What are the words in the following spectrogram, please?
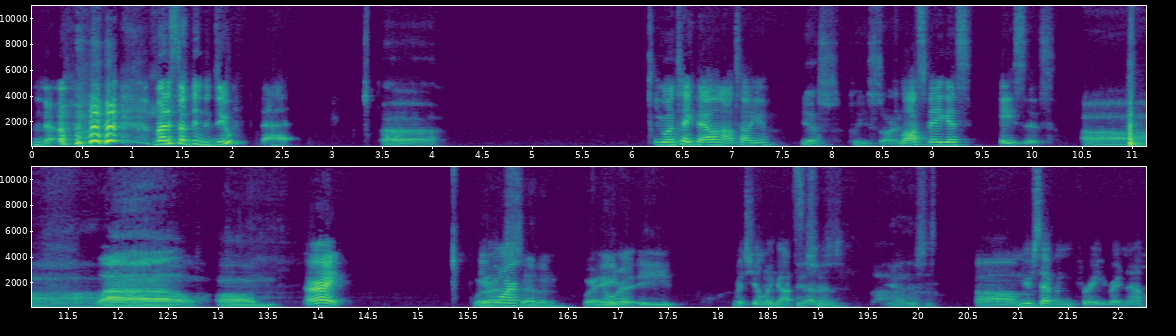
No. but it's something to do with that. Uh, You want to take the L and I'll tell you. yes, please. Sorry. Las Vegas Aces. Oh. Wow. Um, All right. we're Few more. seven. We're at No, eight. we're at eight. But you only got this seven. Is, yeah, this is. Um, You're seven for eight right now.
